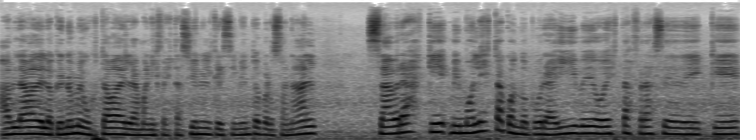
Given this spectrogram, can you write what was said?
hablaba de lo que no me gustaba de la manifestación y el crecimiento personal, sabrás que me molesta cuando por ahí veo esta frase de que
